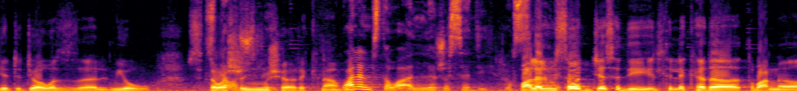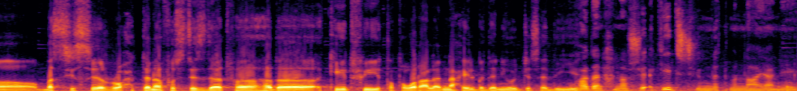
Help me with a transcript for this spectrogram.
يتجاوز ال 126 مشارك نعم. وعلى المستوى الجسدي وعلى المستوى الجسدي قلت لك هذا طبعا آه، بس يصير روح التنافس تزداد فهذا أكيد في تطور على الناحية البدنية والجسدية. وهذا نحن شيء أكيد شيء بنتمناه يعني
